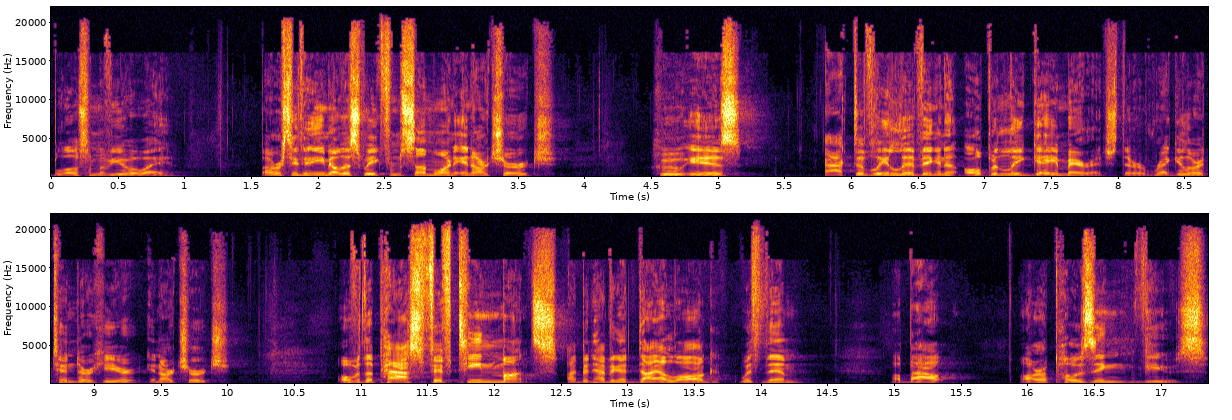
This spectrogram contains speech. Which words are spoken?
blow some of you away. I received an email this week from someone in our church who is actively living in an openly gay marriage. They're a regular attender here in our church. Over the past 15 months, I've been having a dialogue with them about our opposing views.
